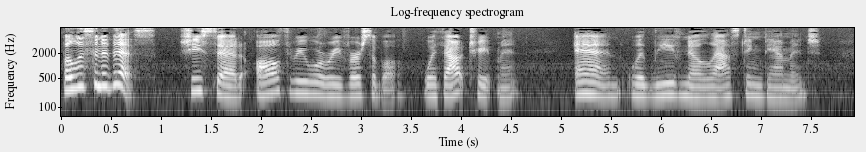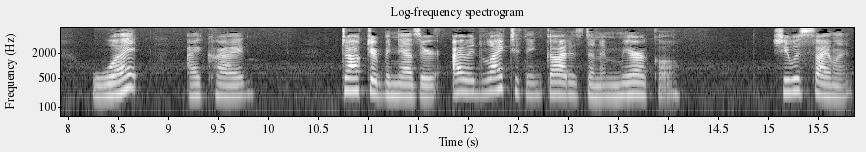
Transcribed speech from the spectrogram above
But listen to this. She said all three were reversible without treatment and would leave no lasting damage. What? I cried. Dr. Benezer, I would like to think God has done a miracle. She was silent,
